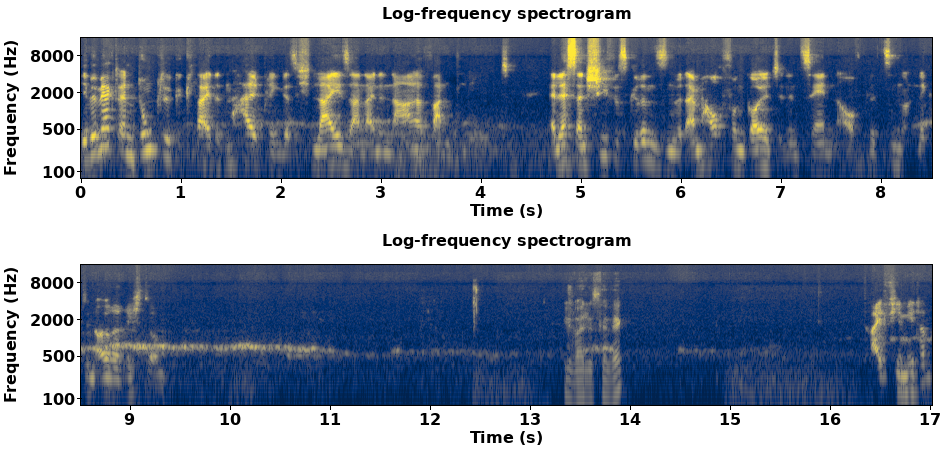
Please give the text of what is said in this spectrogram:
Ihr bemerkt einen dunkel gekleideten Halbling, der sich leise an eine nahe Wand lehnt. Er lässt ein schiefes Grinsen mit einem Hauch von Gold in den Zähnen aufblitzen und nickt in eure Richtung. Wie weit ist er weg? Drei, vier Meter?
